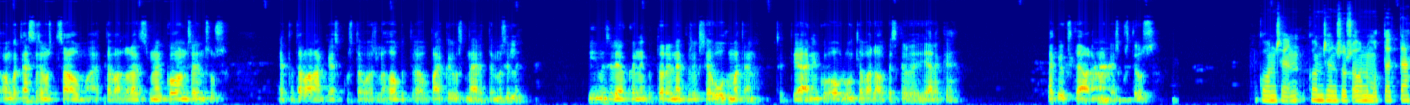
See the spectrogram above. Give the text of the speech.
onko tässä semmoista saumaa, että tavallaan löytyy semmoinen konsensus, että tavallaan keskusta voisi olla houkutteleva paikka just näille tämmöisille ihmisille, jotka niin kuin todennäköisyyksiä uhmaten sitten jää niin kuin Ouluun tavalla opiskelujen jälkeen. Näkyykö tämä olemaan keskustelussa? Konsen, konsensus on, mutta että,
